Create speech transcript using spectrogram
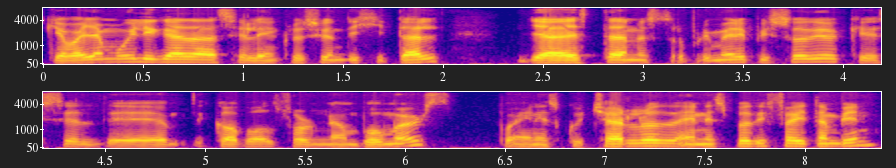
que vaya muy ligada hacia la inclusión digital. Ya está nuestro primer episodio, que es el de Cobalt for Non-Boomers. Pueden escucharlo en Spotify también.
